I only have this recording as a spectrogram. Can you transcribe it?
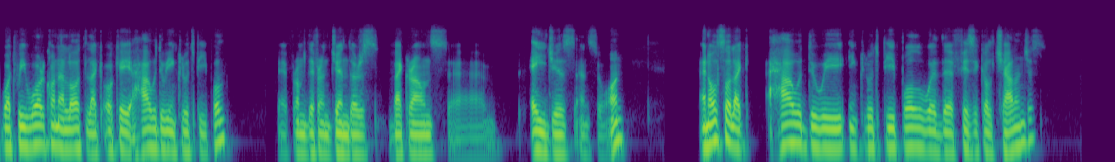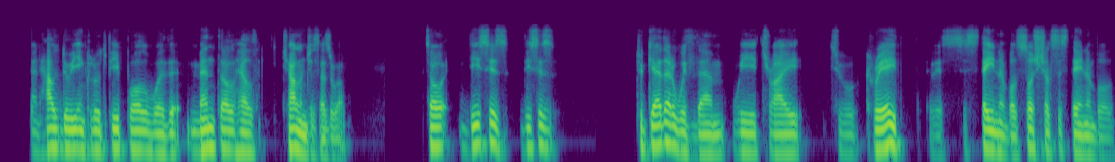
what we work on a lot, like, okay, how do we include people uh, from different genders, backgrounds, um, ages, and so on? And also, like, how do we include people with the physical challenges? And how do we include people with mental health challenges as well? So this is this is together with them we try to create this sustainable, social sustainable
